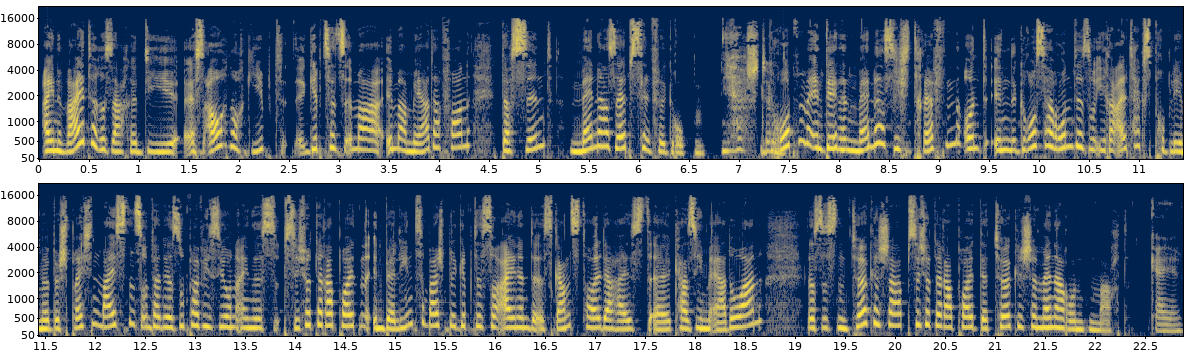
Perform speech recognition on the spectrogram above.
eine weitere Sache, die es auch noch gibt, gibt's jetzt immer, immer mehr davon, das sind Männer-Selbsthilfegruppen. Ja, stimmt. Gruppen, in denen Männer sich treffen und in großer Runde so ihre Alltagsprobleme besprechen, meistens unter der Supervision eines Psychotherapeuten. In Berlin zum Beispiel gibt es so einen, der ist ganz toll, der heißt äh, Kasim Erdogan. Das ist ein türkischer Psychotherapeut, der türkische Männerrunden macht. Geil.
